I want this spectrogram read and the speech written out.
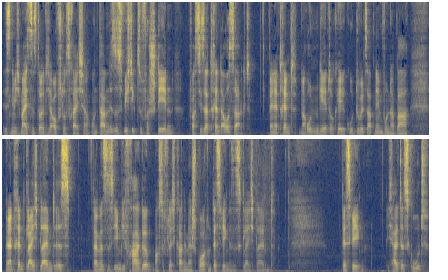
ist nämlich meistens deutlich aufschlussreicher. Und dann ist es wichtig zu verstehen, was dieser Trend aussagt. Wenn der Trend nach unten geht, okay, gut, du willst abnehmen, wunderbar. Wenn der Trend gleichbleibend ist, dann ist es eben die Frage, machst du vielleicht gerade mehr Sport und deswegen ist es gleichbleibend. Deswegen, ich halte es gut,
